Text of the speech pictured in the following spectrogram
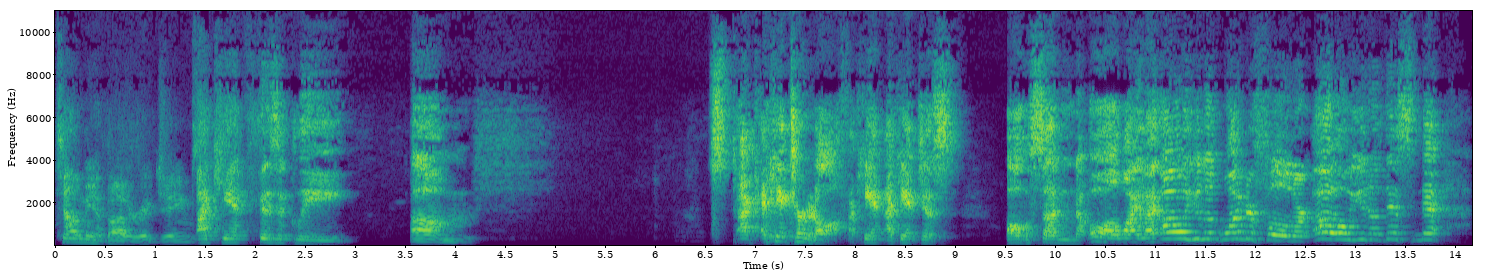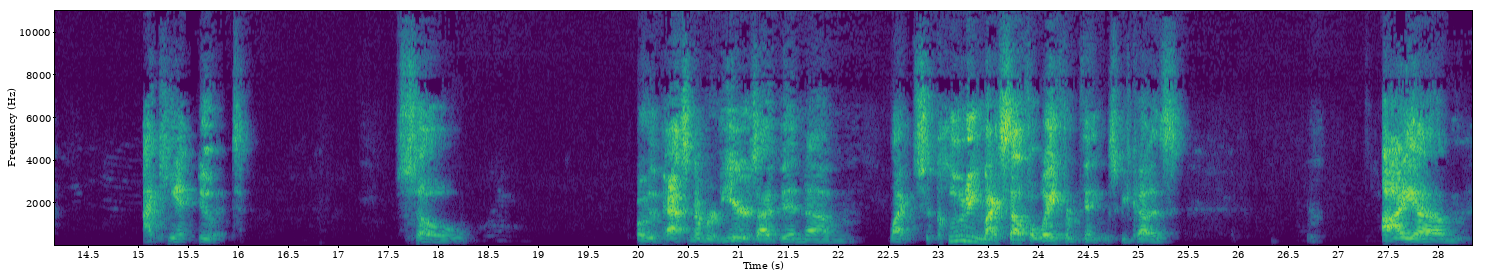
Tell me about it, Rick James. I can't physically um I, I can't turn it off. I can't I can't just all of a sudden oh white light, oh you look wonderful or oh you know this and that. I can't do it. So over the past number of years I've been um like secluding myself away from things because I um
